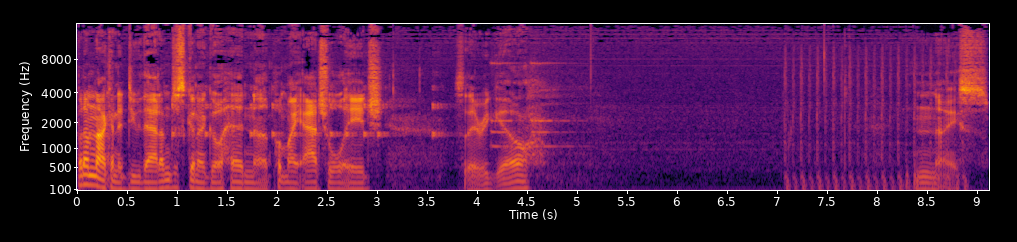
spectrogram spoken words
but I'm not going to do that. I'm just going to go ahead and uh, put my actual age. So there we go. Nice.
